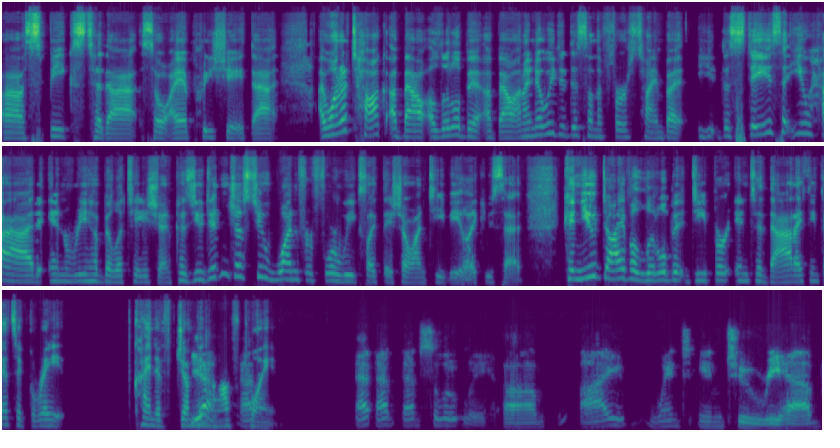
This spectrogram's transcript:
uh, speaks to that. So I appreciate that. I want to talk about a little bit about, and I know we did this on the first time, but you, the stays that you had in rehabilitation, because you didn't just do one for four weeks like they show on TV, like you said. Can you dive a little bit deeper into that? I think that's a great kind of jumping Yeah, off point. A- ab- absolutely. Um, I went into rehab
